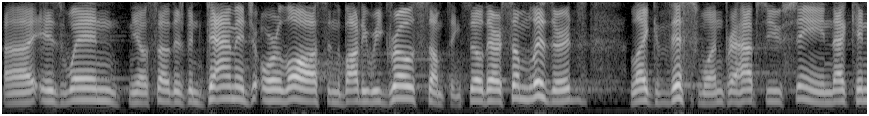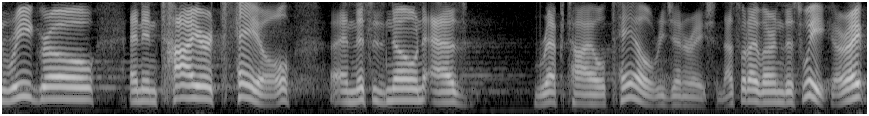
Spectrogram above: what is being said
uh, is when you know so there's been damage or loss and the body regrows something. So there are some lizards like this one, perhaps you've seen, that can regrow an entire tail, and this is known as reptile tail regeneration. That's what I learned this week, all right?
